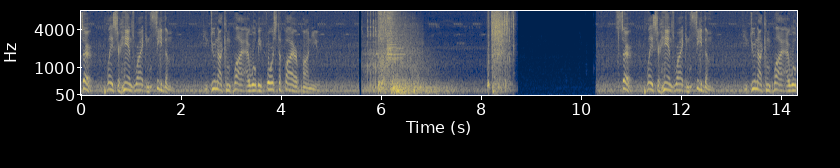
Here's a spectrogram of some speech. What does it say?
Sir, place your hands where I can see them. If you do not comply, I will be forced to fire upon you. Sir, place your hands where I can see them. If you do not comply, I will.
